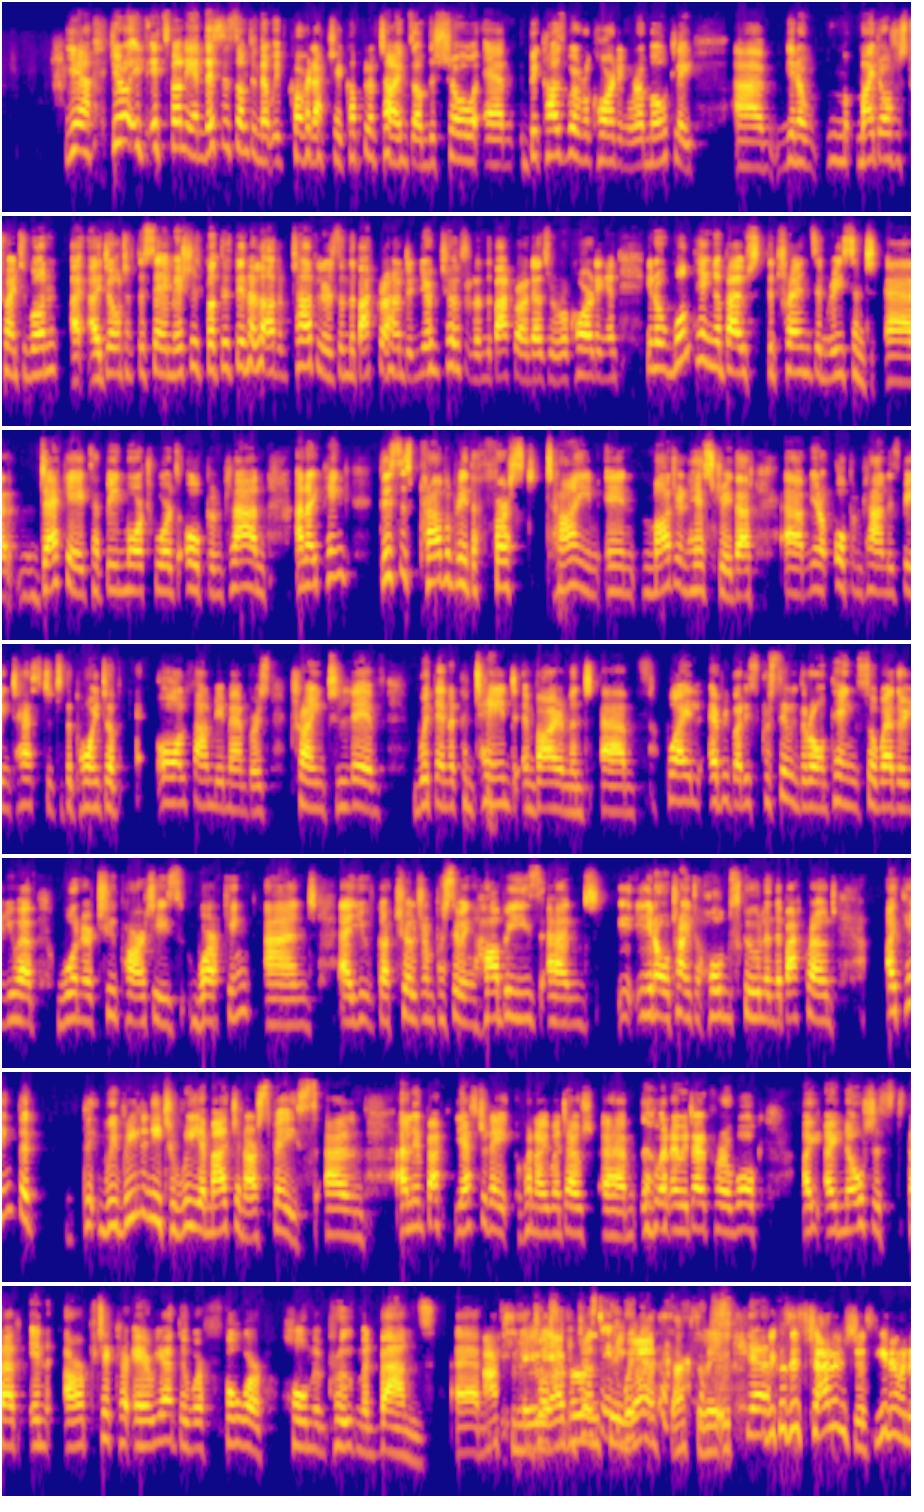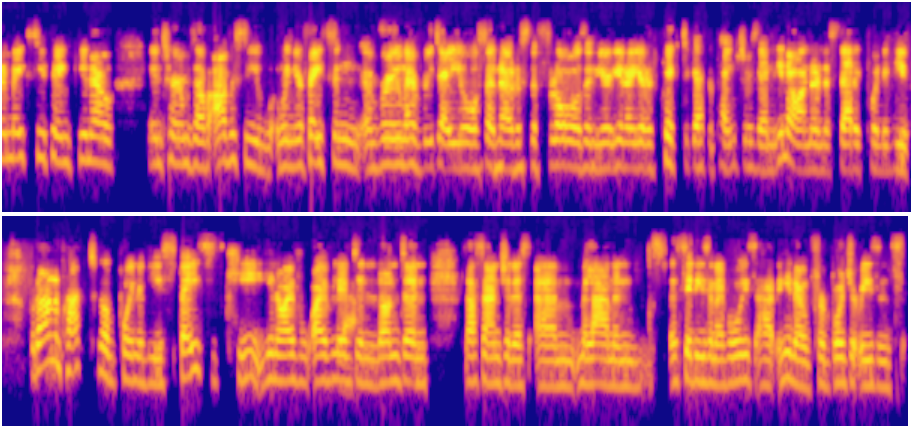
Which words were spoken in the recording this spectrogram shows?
Yeah, you know, it, it's funny, and this is something that we've covered actually a couple of times on the show. Um, because we're recording remotely, um, you know, m- my daughter's 21. I, I, don't have the same issues, but there's been a lot of toddlers in the background and young children in the background as we're recording. And, you know, one thing about the trends in recent uh, decades have been more towards open plan. And I think this is probably the first time in modern history that um, you know open plan is being tested to the point of all family members trying to live within a contained environment um, while everybody's pursuing their own thing. So whether you have one or two parties working and uh, you've got children pursuing hobbies and you know trying to homeschool in the background, I think that we really need to reimagine our space. And and in fact, yesterday when I went out um, when I went out for a walk, I, I noticed that in our particular area there were four home improvement vans um, absolutely, just, everyone's saying yes, absolutely. yeah, because it's challenged us, you know, and it makes you think, you know, in terms of obviously when you're facing a room every day, you also notice the flaws, and you're, you know, you're quick to get the painters in, you know, on an aesthetic point of view. But on a practical point of view, space is key. You know, I've I've lived yeah. in London, Los Angeles, um, Milan, and cities, and I've always had, you know, for budget reasons,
